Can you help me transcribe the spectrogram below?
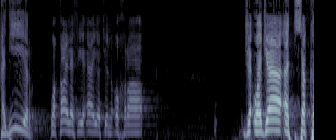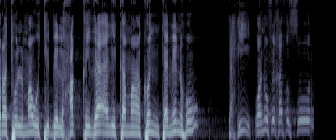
قدير. وقال في آية أخرى وجاءت سكرة الموت بالحق ذلك ما كنت منه تحيد ونفخ في الصور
